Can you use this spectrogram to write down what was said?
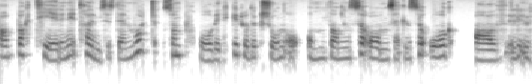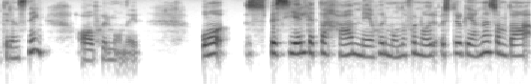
av bakteriene i tarmsystemet vårt som påvirker produksjon og omdannelse og omsettelse og av, eller utrensning av hormoner. Og spesielt dette her med hormoner for når østrogenet, som da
